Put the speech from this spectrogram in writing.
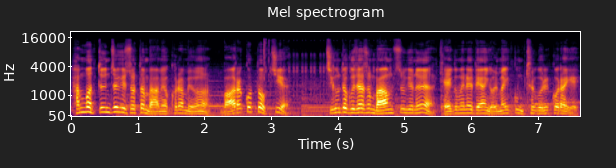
한 번 뜬 적이 있었던 마메오크라면 말할 것도 없지. 지금도 그 자식 마음속에는 개그맨에 대한 열망이 꿈틀거릴 거라예.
